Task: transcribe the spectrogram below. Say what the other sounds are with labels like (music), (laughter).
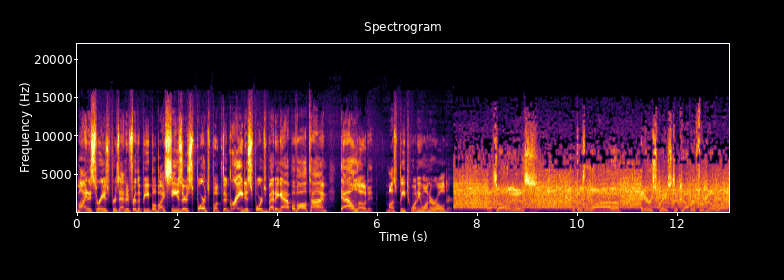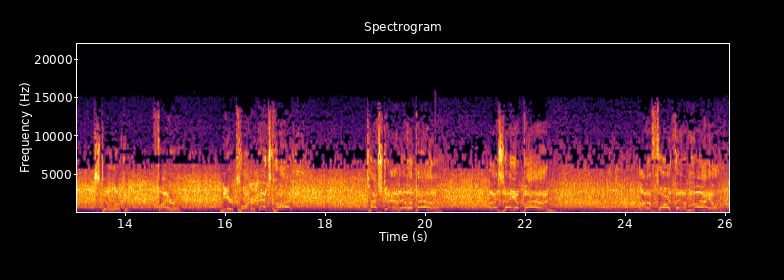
Minus three is presented for the people by Caesars Sportsbook, the greatest sports betting app of all time. Download it. Must be 21 or older. That's all it is. But there's a lot of airspace to cover for Milroe. Still looking. Firing. Near corner. It's caught! Touchdown, Alabama! Isaiah Bond! On a fourth and a mile!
